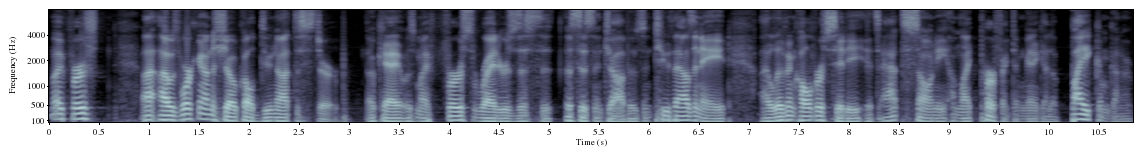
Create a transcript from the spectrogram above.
my first, I, I was working on a show called Do Not Disturb. Okay, it was my first writer's assist- assistant job. It was in 2008. I live in Culver City. It's at Sony. I'm like, perfect. I'm gonna get a bike. I'm gonna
